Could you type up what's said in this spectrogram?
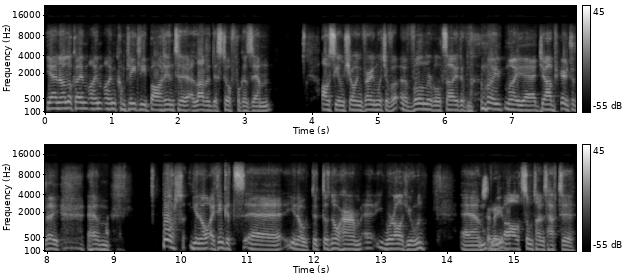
yeah. No. Look, I'm I'm I'm completely bought into a lot of this stuff because um, obviously I'm showing very much of a, a vulnerable side of my my uh, job here today. Um, but you know, I think it's uh, you know, th- there's no harm. Uh, we're all human. Um, we all sometimes have to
